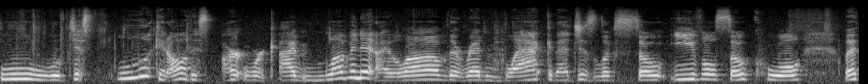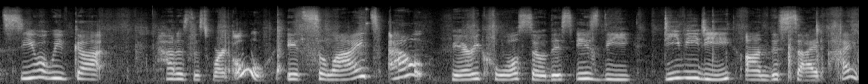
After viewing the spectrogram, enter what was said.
Ooh, just look at all this artwork. I'm loving it. I love the red and black. That just looks so evil, so cool. Let's see what we've got. How does this work? Oh, it slides out. Very cool. So this is the DVD on this side. I,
